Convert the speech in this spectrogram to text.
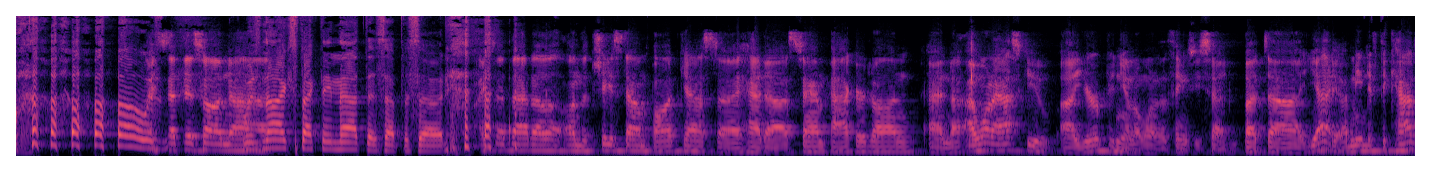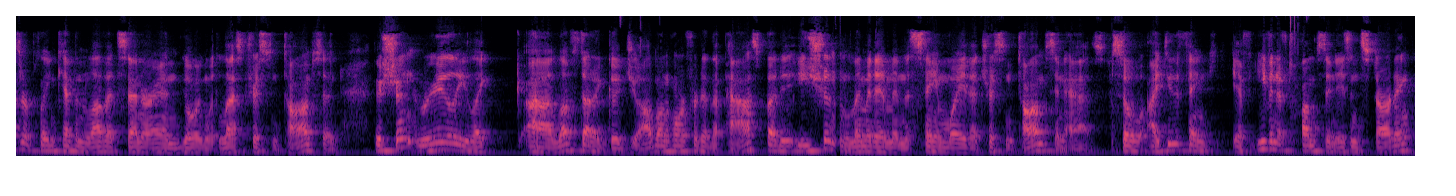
was, I said this on. Uh, was not expecting that this episode. I said that uh, on the Chase Down podcast. I had uh, Sam Packard on, and I want to ask you uh, your opinion on one of the things he said. But uh, yeah, I mean, if the Cavs are playing Kevin Love at center and going with less Tristan Thompson, there shouldn't really like uh, Love's done a good job on Horford in the past, but it, you shouldn't limit him in the same way that Tristan Thompson has. So I do think if even if Thompson isn't starting,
